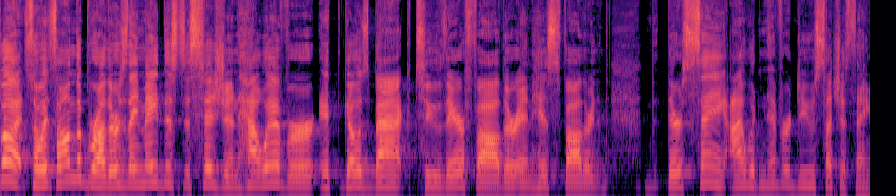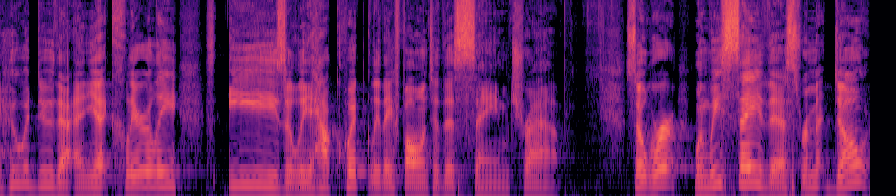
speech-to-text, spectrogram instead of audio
But, so it's on the brothers. They made this decision. However, it goes back to their father and his father they're saying, I would never do such a thing. Who would do that? And yet, clearly, easily, how quickly they fall into this same trap. So we're when we say this, don't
